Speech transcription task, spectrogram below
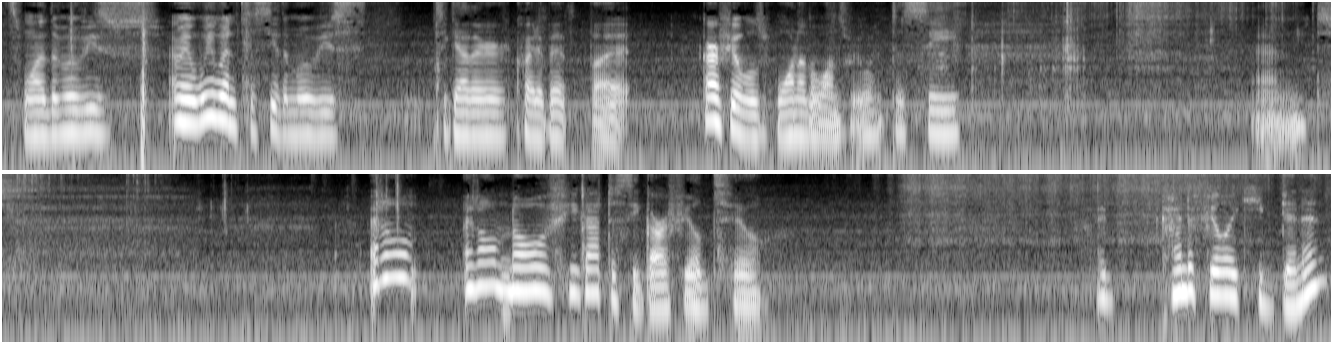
It's one of the movies, I mean, we went to see the movies together quite a bit, but Garfield was one of the ones we went to see. And I don't I don't know if he got to see Garfield too. I kind of feel like he didn't.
